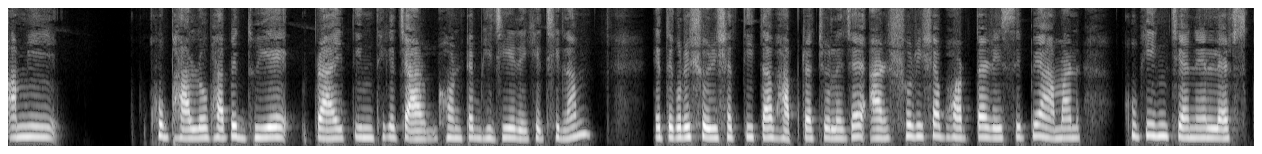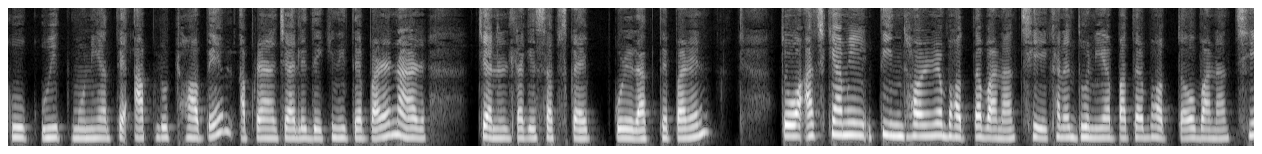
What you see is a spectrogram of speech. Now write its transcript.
আমি খুব ভালোভাবে ধুয়ে প্রায় তিন থেকে চার ঘণ্টা ভিজিয়ে রেখেছিলাম। এতে করে সরিষার তিতা ভাবটা চলে যায়। আর সরিষা ভর্তার রেসিপি আমার cooking channel let's cook with মুনিয়াতে আপলোড হবে। আপনারা চাইলে দেখে নিতে পারেন আর চ্যানেলটাকে সাবস্ক্রাইব করে রাখতে পারেন। তো আজকে আমি তিন ধরনের ভর্তা বানাচ্ছি। এখানে ধনিয়া পাতার ভর্তাও বানাচ্ছি।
